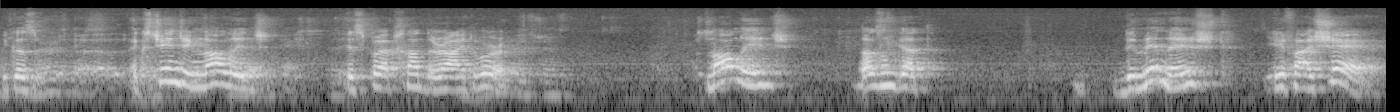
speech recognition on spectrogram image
because uh, exchanging knowledge is perhaps not the right word. Knowledge doesn't get diminished if I share.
